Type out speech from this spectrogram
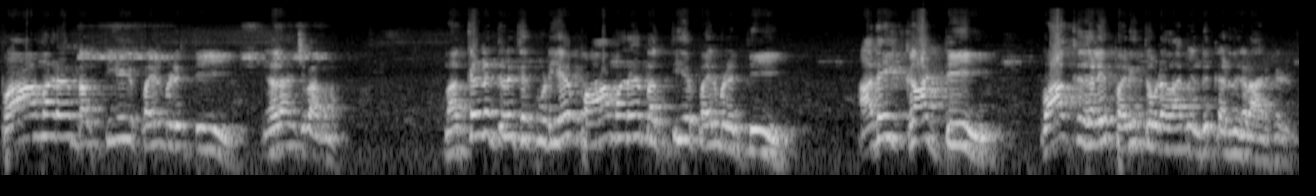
பாமர பக்தியை பயன்படுத்தி நல்லா நினச்சி பார்க்கணும். மக்களிடத்தில் இருக்கக்கூடிய பாமர பக்தியை பயன்படுத்தி அதை காட்டி வாக்குகளை பறித்து விடலாம் என்று கருதுகிறார்கள்.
